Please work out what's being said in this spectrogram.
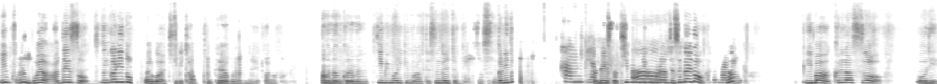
이 불은 뭐야? 안 되겠어. 순간이동. 아이고야, 집이 다 불태워버렸네. 아이고. 아, 난 그러면 TV 머리 기물한테 순간이동 있어. 순간이동. 한 별. 안 되겠어. TV 머리 기물한테 순간이동. 이봐, 클났어. 우리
